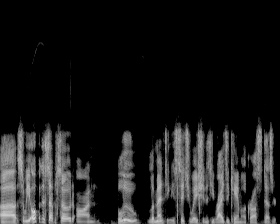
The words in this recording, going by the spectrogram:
Uh, so we open this episode on Blue lamenting his situation as he rides a camel across the desert.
